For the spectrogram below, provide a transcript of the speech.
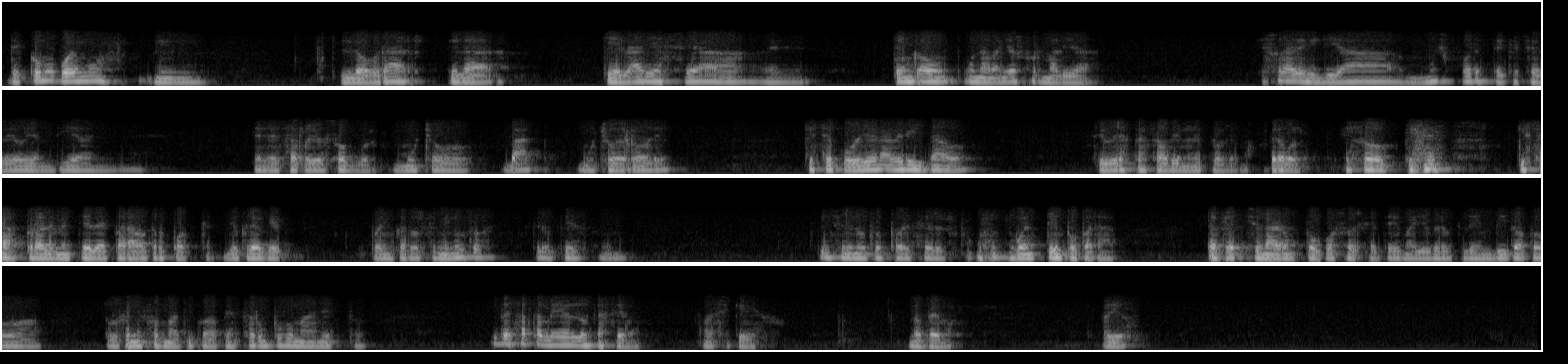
de cómo podemos mm, lograr que la que el área sea eh, tenga una mayor formalidad es una debilidad muy fuerte que se ve hoy en día en, el desarrollo de software. Muchos bugs, muchos errores que se podrían haber evitado si hubieras pensado bien en el problema. Pero bueno, eso que, quizás probablemente dé para otro podcast. Yo creo que pueden 14 minutos, creo que es un, 15 minutos puede ser un buen tiempo para reflexionar un poco sobre ese tema. Yo creo que le invito a todos, a todos los informáticos, a pensar un poco más en esto y pensar también en lo que hacemos. Así que nos vemos. Adiós.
